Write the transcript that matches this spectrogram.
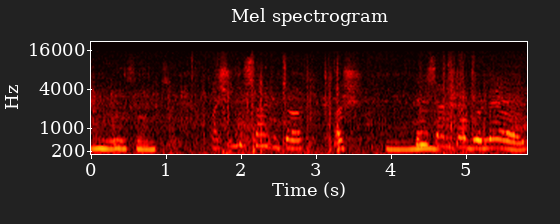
Interessant. Was ist Santa? Was ist Santa Bolette?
